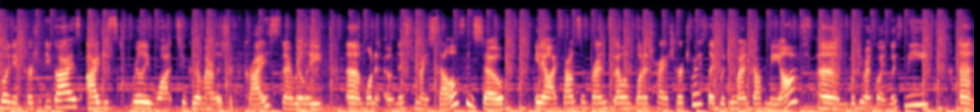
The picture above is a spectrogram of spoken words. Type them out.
going to church with you guys. I just really want to grow my relationship with Christ and I really um, want to own this for myself. And so, you know, I found some friends that I would want to try a church with. Like, would you mind dropping me off? Um, would you mind going with me? Um,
